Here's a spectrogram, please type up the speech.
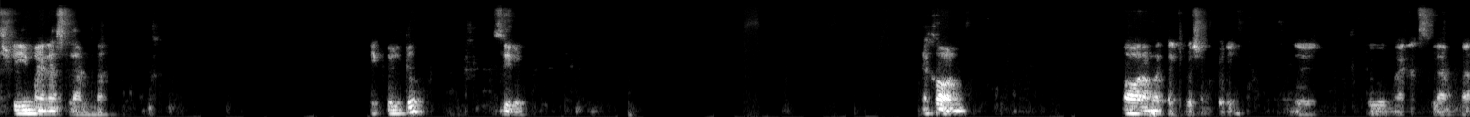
three minus lambda equal to zero এখন আর আমরা ক্যালকুলেশন করি যে টু মাইনাস ল্যামডা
